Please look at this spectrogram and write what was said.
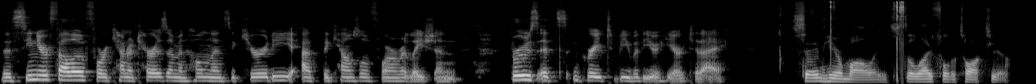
the Senior Fellow for Counterterrorism and Homeland Security at the Council of Foreign Relations. Bruce, it's great to be with you here today. Same here, Molly. It's delightful to talk to you.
